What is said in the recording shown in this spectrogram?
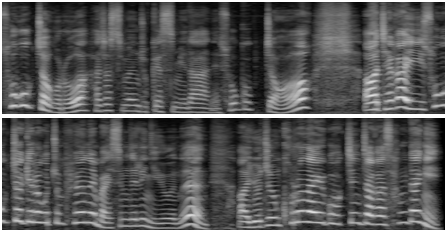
소극적으로 하셨으면 좋겠습니다. 네, 소극적. 아, 제가 이 소극적이라고 좀 표현을 말씀드린 이유는 아, 요즘 코로나19 확진자가 상당히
